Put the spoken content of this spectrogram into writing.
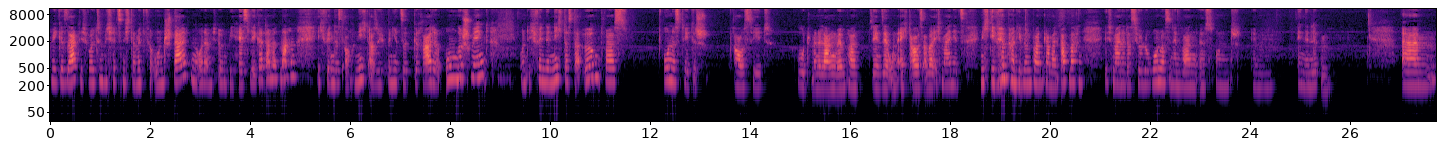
wie gesagt, ich wollte mich jetzt nicht damit verunstalten oder mich irgendwie hässlicher damit machen. Ich finde es auch nicht. Also ich bin jetzt gerade ungeschminkt und ich finde nicht, dass da irgendwas unästhetisch aussieht. Gut, meine langen Wimpern sehen sehr unecht aus, aber ich meine jetzt nicht die Wimpern. Die Wimpern kann man abmachen. Ich meine das Hyaluron, was in den Wangen ist und im, in den Lippen. Ähm,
